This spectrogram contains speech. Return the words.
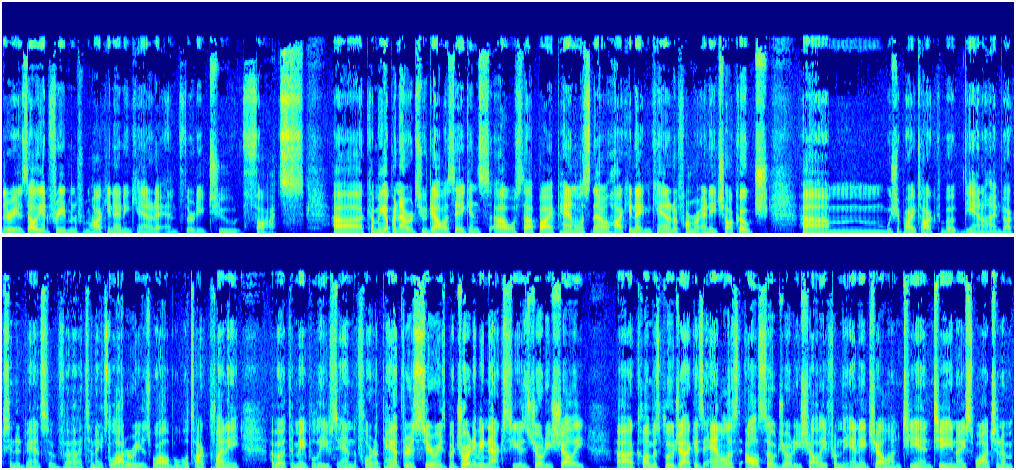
There he is, Elliotte Friedman from Hockey Night in Canada and 32 Thoughts. Uh, coming up in hour two, Dallas Eakins uh, will stop by, panelist now, Hockey Night in Canada, former NHL coach. Um, we should probably talk about the Anaheim Ducks in advance of uh, tonight's lottery as well, but we'll talk plenty about the Maple Leafs and the Florida Panthers series. But joining me next, he is Jody Shelley, uh, Columbus Blue Jackets analyst, also Jody Shelley from the NHL on TNT. Nice watching him,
